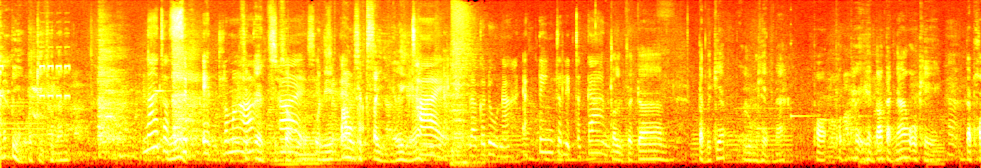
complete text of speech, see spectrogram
เขาเปลี่ยนไปกี่ชุดแล้วเนี่ยน่าจะ 11 แล้วมั้งสิคะบเอ็ดสิบใช่สองวันนี้เป้าสิบสี่อะไรอย่างเงี้ยใช่ แล้วก็ดูนะ acting จริตจักร้านตลิดจักร้าน แต่เมื่อกี้ลุงเห็นนะ พอพอเห็นตอนแต่งหน้าโอเค แต่พอ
